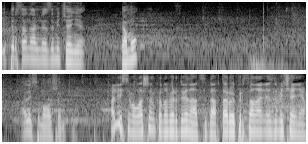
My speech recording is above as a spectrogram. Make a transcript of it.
И персональное замечание. Кому? Олеся Малашенко. Олеся Малашенко, номер 12. Да, второе персональное замечание.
